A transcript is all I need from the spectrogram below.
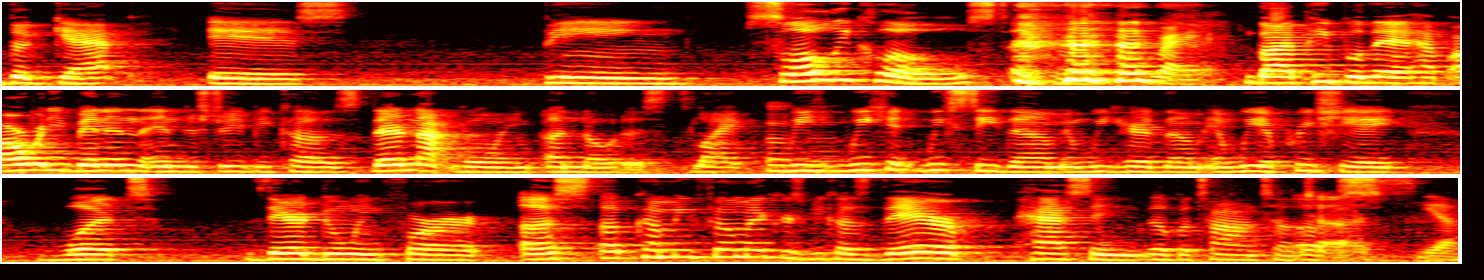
the gap is being slowly closed Right. by people that have already been in the industry because they're not going unnoticed. Like we we can we see them and we hear them and we appreciate what they're doing for us upcoming filmmakers because they're passing the baton to, To us. us. Yeah.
